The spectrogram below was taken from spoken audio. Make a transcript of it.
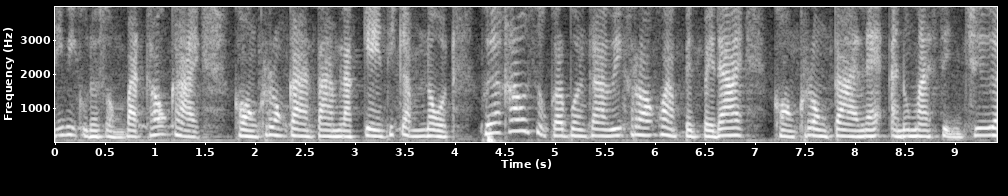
ที่มีคุณสมบัติเข้าข่ายของโครงการตามหลักเกณฑ์ที่กำหนด เพื่อเข้าสู่กระบวนการวิเคราะห์ความเป็นไปได้ของโครงการและอนุมัติสินเชื่อ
